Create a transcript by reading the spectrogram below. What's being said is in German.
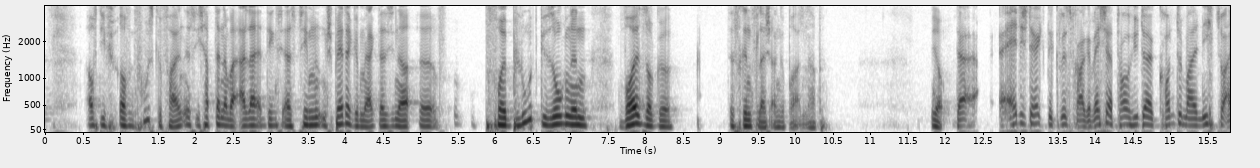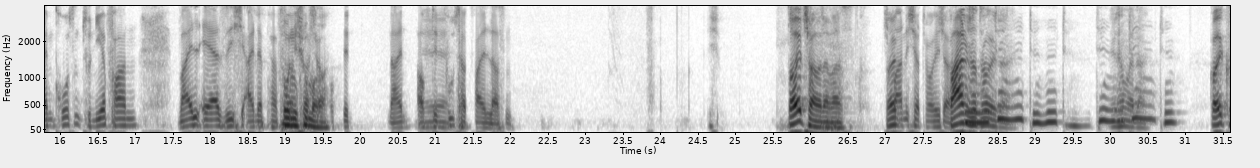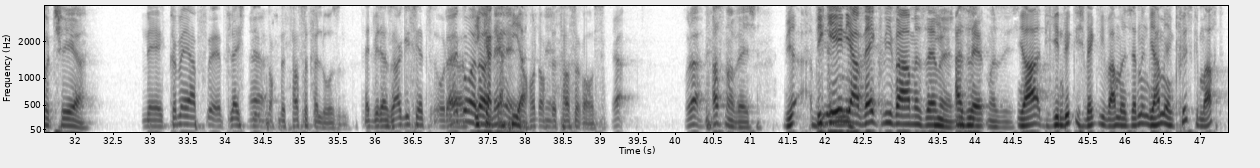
auf, die, auf den Fuß gefallen ist. Ich habe dann aber allerdings erst zehn Minuten später gemerkt, dass ich in einer äh, voll Blut gesogenen Wollsocke das Rindfleisch angebraten habe. Ja. Da hätte ich direkt eine Quizfrage. Welcher Torhüter konnte mal nicht zu einem großen Turnier fahren, weil er sich eine Parfümflasche Schumacher. auf den, nein, auf den Nee. Fuß hat fallen lassen? Deutscher oder was? Spanischer Torhüter. Spanischer Torhüter. Den haben wir da. Golcochea. nee, können wir ja f- vielleicht Ja. äh, noch eine Tasse verlosen. Entweder sage ich es jetzt oder Ja, guck mal da. Nee, nee. Garcia. hau noch eine Tasse raus. Ja. Oder? Hast noch welche? Wir, Die wir- gehen ja weg wie warme Semmeln, also- erzählt man sich. Ja, die gehen wirklich weg wie warme Semmeln. Wir haben ja einen Quiz gemacht.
